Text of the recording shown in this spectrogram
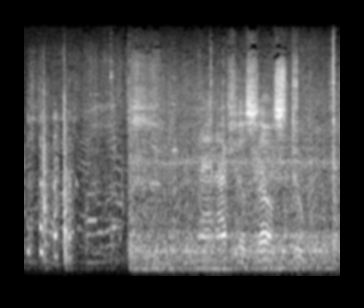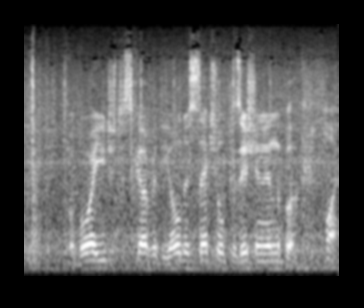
Man, I feel so stupid. Well, boy, you just discovered the oldest sexual position in the book. What?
